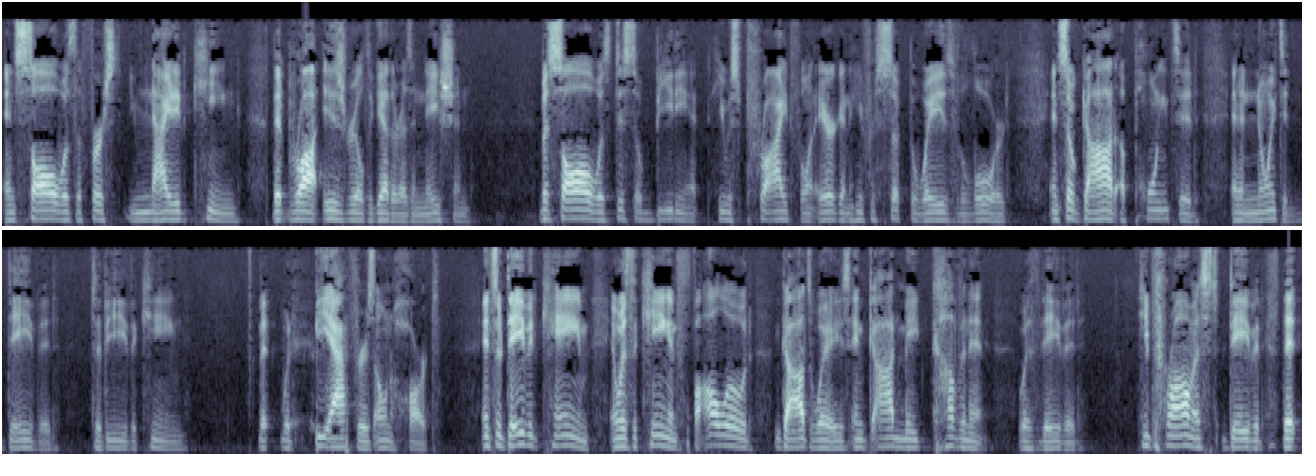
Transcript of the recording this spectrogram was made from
And Saul was the first united king that brought Israel together as a nation. But Saul was disobedient. He was prideful and arrogant, and he forsook the ways of the Lord. And so God appointed and anointed David to be the king that would be after his own heart. And so David came and was the king and followed God's ways, and God made covenant with David. He promised David that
